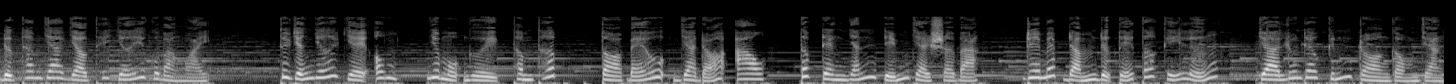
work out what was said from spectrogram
được tham gia vào thế giới của bà ngoại. Tôi vẫn nhớ về ông như một người thâm thấp, to béo, da đỏ ao, tóc đen nhánh điểm dài sợi bạc, ria mép đậm được tỉa tót kỹ lưỡng và luôn đeo kính tròn gọng vàng.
